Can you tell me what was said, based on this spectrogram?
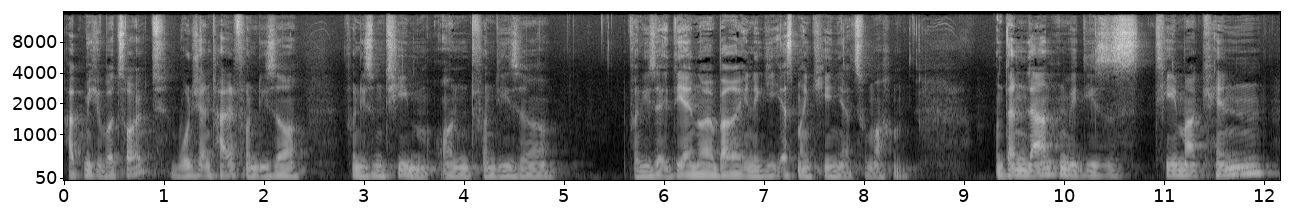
hat mich überzeugt, wurde ich ein Teil von dieser von diesem Team und von dieser, von dieser Idee erneuerbare Energie erstmal in Kenia zu machen. Und dann lernten wir dieses Thema kennen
